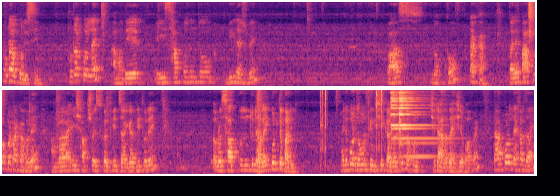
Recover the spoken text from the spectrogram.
টোটাল করেছি। টোটাল করলে আমাদের এই সাত পর্যন্ত বিল আসবে পাঁচ লক্ষ টাকা। তাহলে পাঁচ লক্ষ টাকা হলে আমরা এই সাতশো স্কোয়ার ফিট জায়গার ভিতরে আমরা সাত পর্যন্ত ঢালাই করতে পারি। এরপর যখন ফিনিশিং কাজ আসবে, তখন সেটা আলাদা হিসেব হবে। তারপরও দেখা যায়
